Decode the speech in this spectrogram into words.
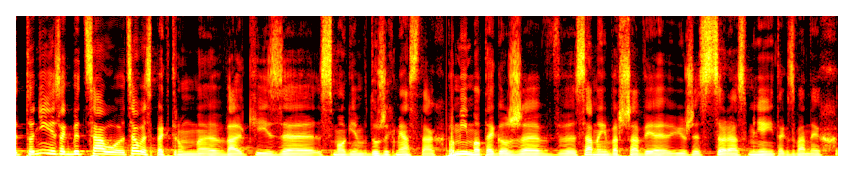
y, to nie jest jakby całe, całe spektrum y, walki ze smogiem w dużych miastach. Pomimo tego, że w samej Warszawie już jest coraz mniej tak zwanych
